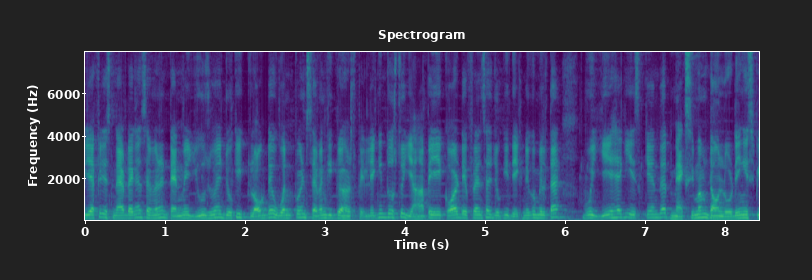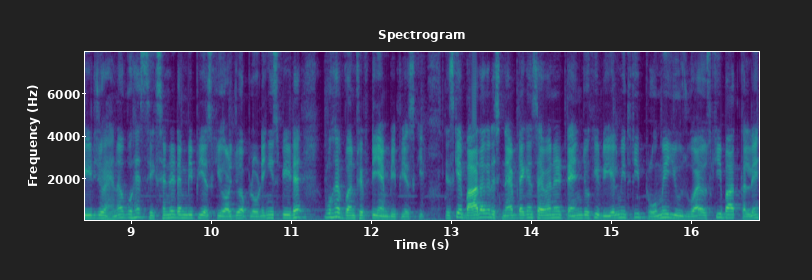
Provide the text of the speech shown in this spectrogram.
या फिर स्नैपड्रैगन सेवन में यूज़ हुए हैं, जो कि क्लॉकड है वन पॉइंट सेवन गीगाहर्ट्ज़ पे। लेकिन दोस्तों, यहाँ पे एक और डिफरेंस है, जो कि देखने को मिलता है, वो ये है कि इसके अंदर मैक्सिमम डाउनलोडिंग स्पीड जो है ना, वो है सिक्स हंड्रेड एमबीपीएस की। और जो अपलोडिंग स्पीड है, वो है वन फिफ्टी एमबीपीएस की। इसके बाद अगर स्नैपड्रैगन सेवन एंड टेन जो कि रियल मी थ्री प्रो में यूज़ हुआ है, उसकी बात कर लें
